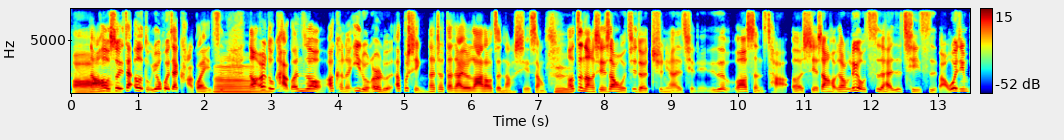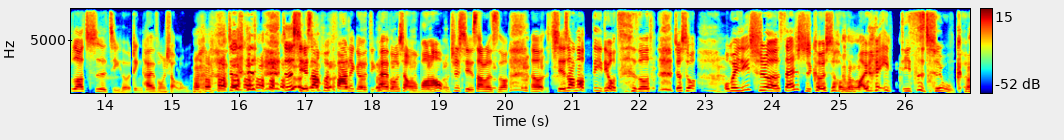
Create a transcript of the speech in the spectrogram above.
啊、然后所以在二读又会再卡关一次，嗯、然后二读卡关之后啊，可能一轮二轮啊不行，那就大家又拉到政党协商，然后政党协商，我记得去年还是前年，就是不知道审查呃协商好像六次还是七次吧，我已经不知道吃了几盒鼎泰丰小笼包，就是 就是协商会发那个鼎泰丰小笼包，然后我们去协商的时候，呃协商到第六次的时候就说我们已经吃了三十颗小笼包，因为一一次吃五颗，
